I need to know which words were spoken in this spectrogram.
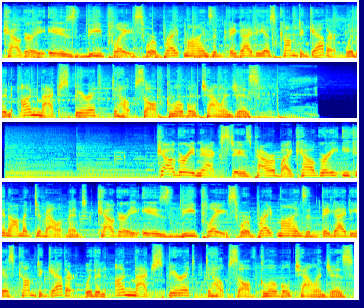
Calgary is the place where bright minds and big ideas come together with an unmatched spirit to help solve global challenges. Calgary Next is powered by Calgary Economic Development. Calgary is the place where bright minds and big ideas come together with an unmatched spirit to help solve global challenges.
